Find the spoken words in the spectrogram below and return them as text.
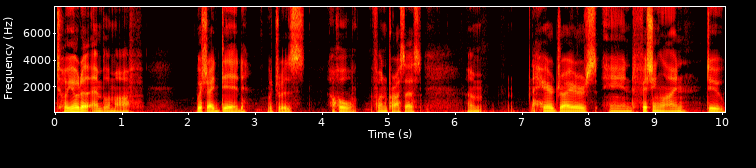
Toyota emblem off, which I did, which was a whole fun process. Um, hair dryers and fishing line do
